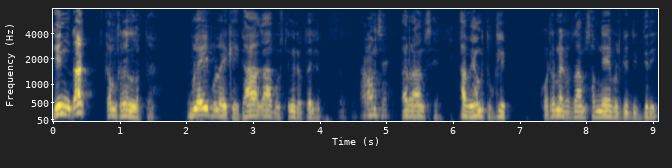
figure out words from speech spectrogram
दिन रात काम करने लगता है। बुलाई बुलाई के कहाँ कहाँ पूछते में रहता है लोग। आराम से? आराम से। अब यहाँ में तकलीफ़ क्वार्टर में रहता हम सामने है बोल के दिख रही।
